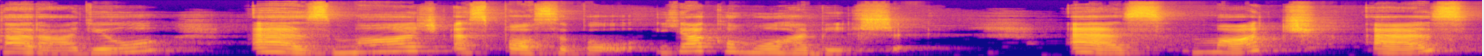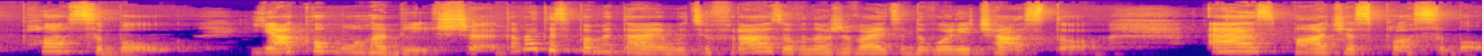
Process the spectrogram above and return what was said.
та радіо as much as possible, якомога більше as much as possible. Якомога більше. Давайте запам'ятаємо цю фразу, вона вживається доволі часто. As much as possible.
